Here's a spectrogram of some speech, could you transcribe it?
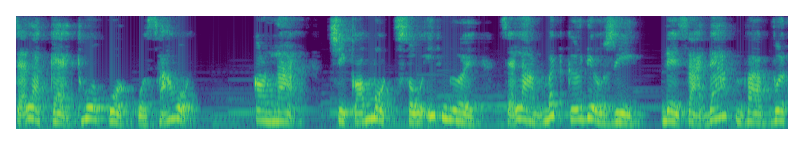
sẽ là kẻ thua cuộc của xã hội. Còn lại, chỉ có một số ít người sẽ làm bất cứ điều gì để giải đáp và vượt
